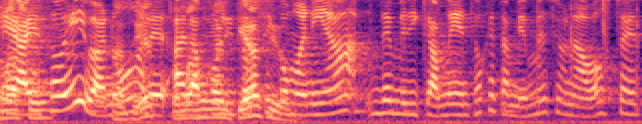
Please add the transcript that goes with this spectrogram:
eh, a un- eso iba, ¿no? A es, la- a, politoxicomanía de medicamentos que también mencionaba usted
